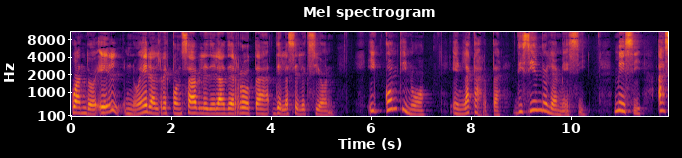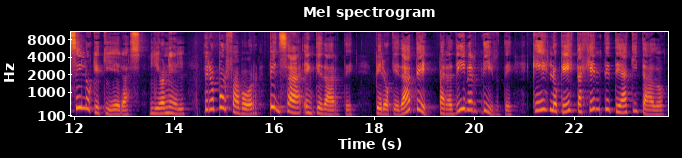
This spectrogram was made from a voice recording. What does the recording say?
cuando él no era el responsable de la derrota de la selección. Y continuó en la carta diciéndole a Messi, Messi, haz lo que quieras, Leonel, pero por favor, pensa en quedarte pero quédate para divertirte, ¿Qué es lo que esta gente te ha quitado.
